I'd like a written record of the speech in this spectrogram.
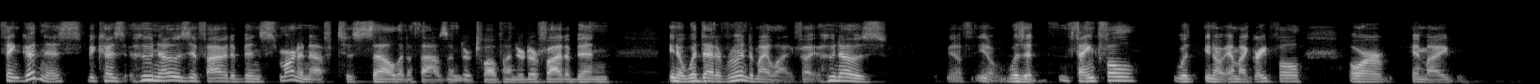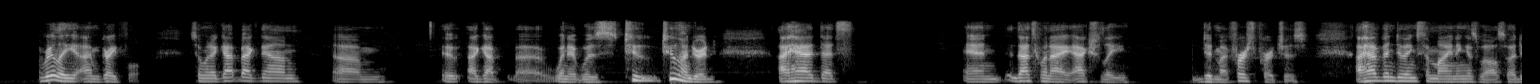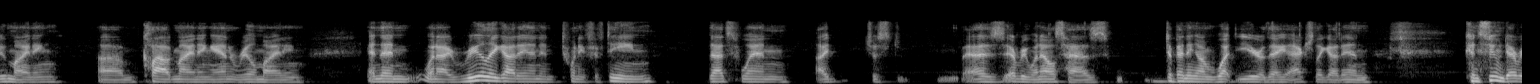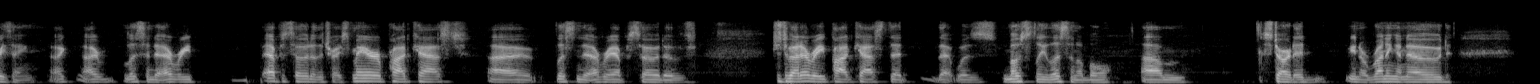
thank goodness, because who knows if I would have been smart enough to sell at a thousand or 1200 or if I'd have been, you know, would that have ruined my life? I, who knows? You know, you know, was it thankful? Would, you know, am I grateful or am I really, I'm grateful. So when it got back down, um, it, I got, uh, when it was two, 200, I had that, and that's when I actually did my first purchase. I have been doing some mining as well, so I do mining, um, cloud mining, and real mining. And then when I really got in in 2015, that's when I just, as everyone else has, depending on what year they actually got in, consumed everything. I, I listened to every episode of the Trace Mayer podcast. I listened to every episode of just about every podcast that that was mostly listenable. Um, started, you know, running a node,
